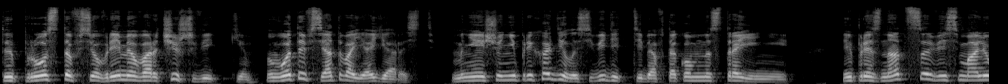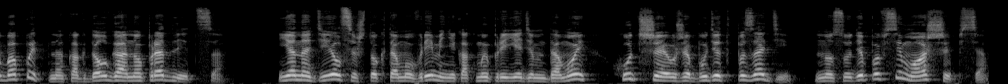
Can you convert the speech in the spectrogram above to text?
Ты просто все время ворчишь, Викки. Вот и вся твоя ярость. Мне еще не приходилось видеть тебя в таком настроении. И, признаться, весьма любопытно, как долго оно продлится. Я надеялся, что к тому времени, как мы приедем домой, худшее уже будет позади. Но, судя по всему, ошибся.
